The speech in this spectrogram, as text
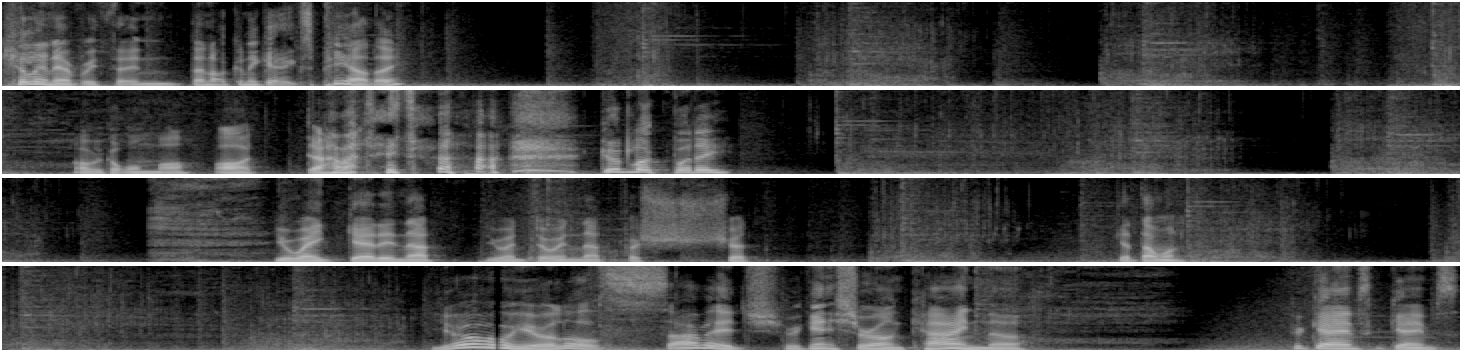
killing everything, they're not going to get XP, are they? Oh, we got one more. Oh, damn it. Good luck, buddy. You ain't getting that you ain't doing that for shit. Get that one. Yo, you're a little savage. You're against your own kind, though. Good games, good games.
